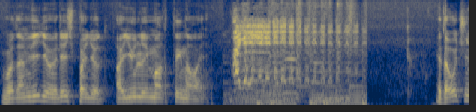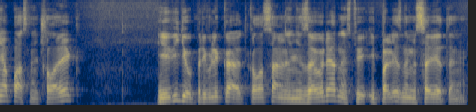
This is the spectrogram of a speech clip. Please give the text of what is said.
В этом видео речь пойдет о Юлии Мартыновой. Это очень опасный человек. Ее видео привлекают колоссальной незаурядностью и полезными советами.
